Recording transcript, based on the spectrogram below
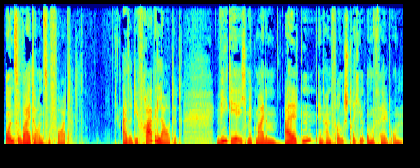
und so weiter und so fort. Also die Frage lautet, wie gehe ich mit meinem alten, in Anführungsstrichen, Umfeld um?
